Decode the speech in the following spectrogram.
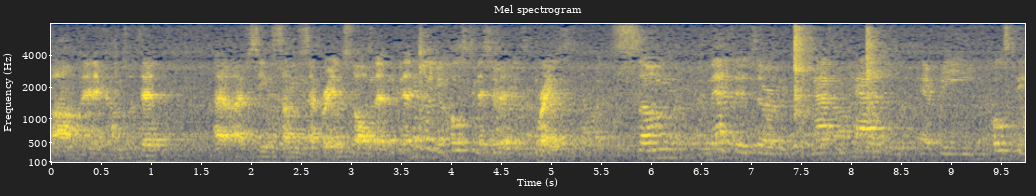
um, and it comes with it. I, I've seen some separate installs that, that Depends on your hosting service. Right. Some methods are not compatible with every hosting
